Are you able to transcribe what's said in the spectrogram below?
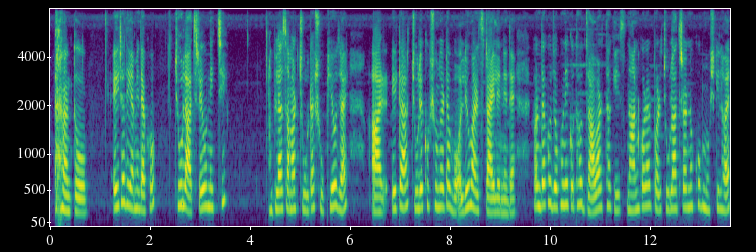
তো এইটা দিয়ে আমি দেখো, চুল আঁচড়েও নিচ্ছি। প্লাস আমার চুলটা শুকিয়েও যায়। আর এটা চুলে খুব সুন্দর একটা ভলিউম আর স্টাইল এনে দেয়। কারণ দেখো যখনই কোথাও যাওয়ার থাকে, স্নান করার পর চুল আঁচড়ানো খুব মুশকিল হয়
